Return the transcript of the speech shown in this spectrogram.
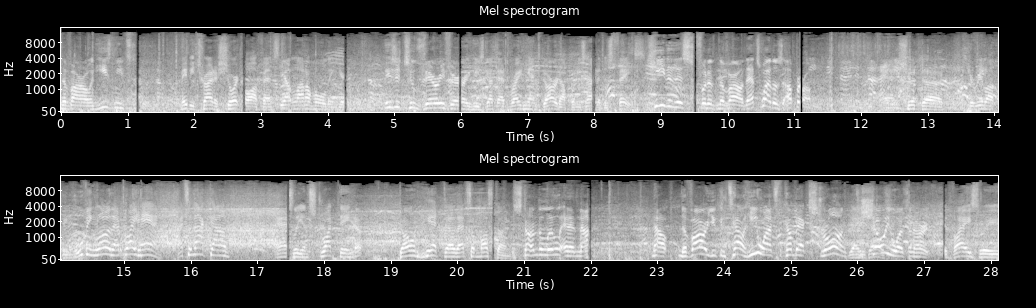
Navarro, and he needs. to Maybe try to short offense. Not a lot of holding here. These are two very, very He's got that right hand guard up when he's out of his face. key to this foot of Navarro. That's why those upper. And should uh, Kirillov be moving low, that right hand, that's a knockdown. Actually instructing, Yep. don't hit, uh, that's a Mustang. stunned a little and not. Now Navarro, you can tell he wants to come back strong Yeah, to he show does. he wasn't hurt. Advice, we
